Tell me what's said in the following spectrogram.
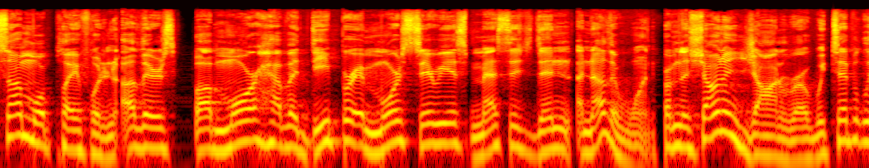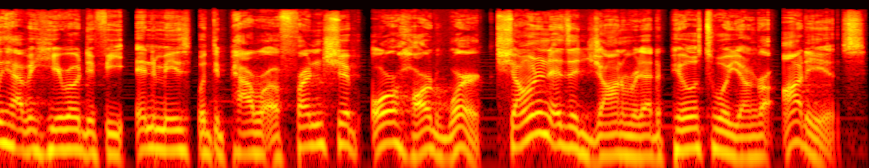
some more playful than others, but more have a deeper and more serious message than another one. From the shonen genre, we typically have a hero defeat enemies with the power of friendship or hard work. Shonen is a genre that appeals to a younger audience.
